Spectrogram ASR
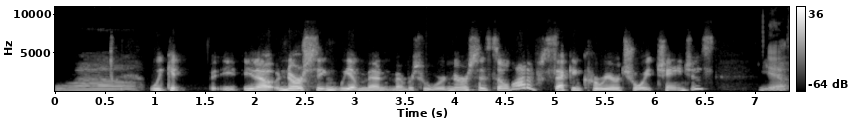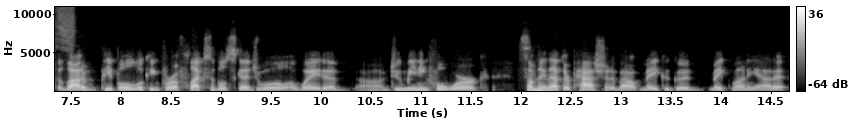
Wow. we could you know nursing we have men, members who were nurses so a lot of second career choice changes Yeah. a lot of people looking for a flexible schedule, a way to uh, do meaningful work, something that they're passionate about, make a good, make money at it,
